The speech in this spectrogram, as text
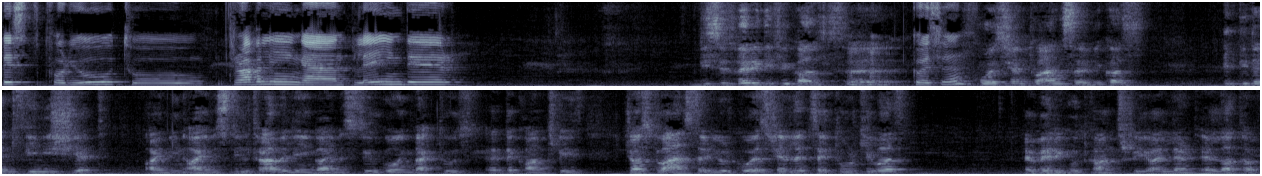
best for you to traveling and playing there? This is very difficult uh, Question. question to answer because it didn't finish yet. I mean, I am still traveling, I am still going back to uh, the countries. Just to answer your question, let's say Turkey was a very good country. I learned a lot of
